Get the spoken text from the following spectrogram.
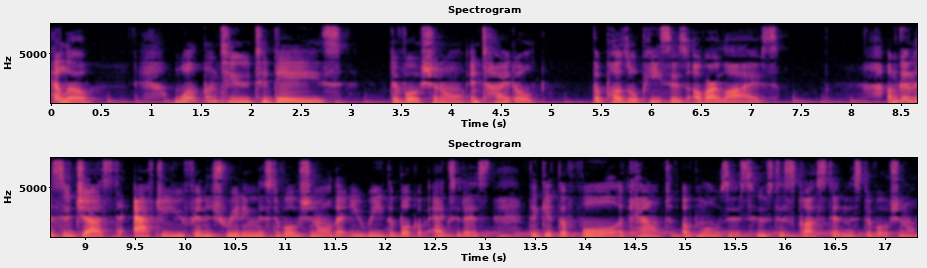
Hello. Welcome to today's devotional entitled The Puzzle Pieces of Our Lives. I'm going to suggest after you finish reading this devotional that you read the book of Exodus to get the full account of Moses, who's discussed in this devotional.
